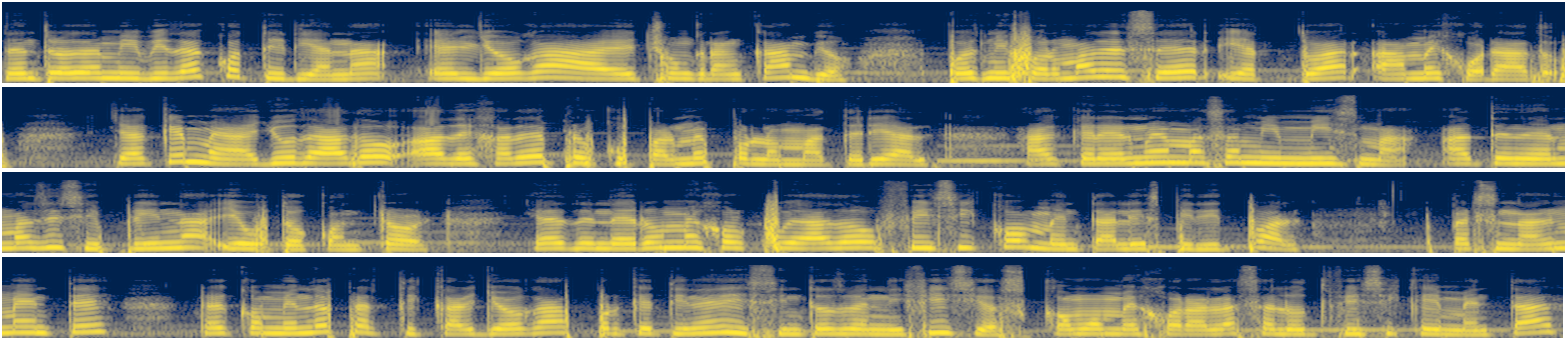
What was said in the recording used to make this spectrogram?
Dentro de mi vida cotidiana, el yoga ha hecho un gran cambio, pues mi forma de ser y actuar ha mejorado, ya que me ha ayudado a dejar de preocuparme por lo material, a quererme más a mí misma, a tener más disciplina y autocontrol, y a tener un mejor cuidado físico, mental y espiritual. Personalmente, recomiendo practicar yoga porque tiene distintos beneficios, como mejorar la salud física y mental,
